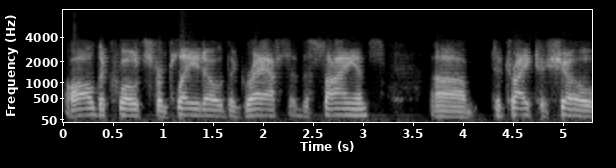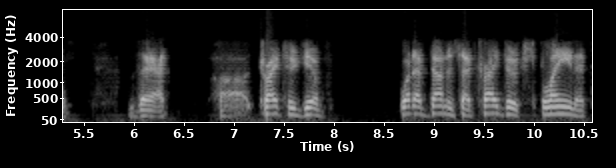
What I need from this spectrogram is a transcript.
all the quotes from Plato, the graphs, the science, uh, to try to show that, uh, try to give what I've done is I've tried to explain it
